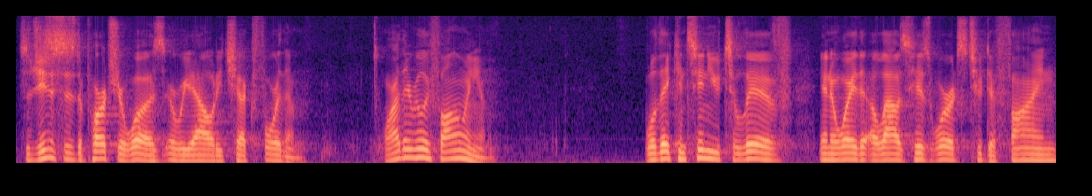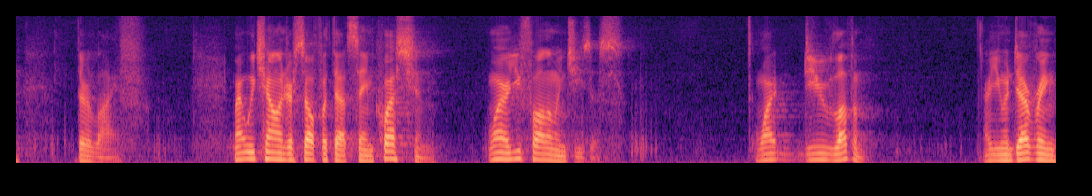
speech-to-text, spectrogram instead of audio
So Jesus' departure was a reality check for them. Or are they really following him? Will they continue to live in a way that allows his words to define their life? Might we challenge ourselves with that same question? Why are you following Jesus? Why do you love him? Are you endeavoring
